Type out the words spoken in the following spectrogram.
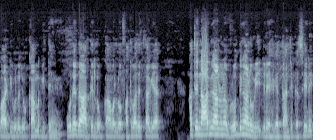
ਪਾਰਟੀ ਵੱਲੋਂ ਜੋ ਕੰਮ ਕੀਤੇ ਨੇ ਉਹਦੇ ਆਧਾਰ ਤੇ ਲੋਕਾਂ ਵੱਲੋਂ ਫਤਵਾ ਦਿੱਤਾ ਗਿਆ ਅਤੇ ਨਾਲ ਦੀ ਨਾਲ ਉਹਨਾਂ ਵਿਰੋਧੀਆਂ ਨੂੰ ਵੀ ਜਿਹੜੇ ਹੈਗੇ ਤੰਜ ਕੱਸੇ ਨੇ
